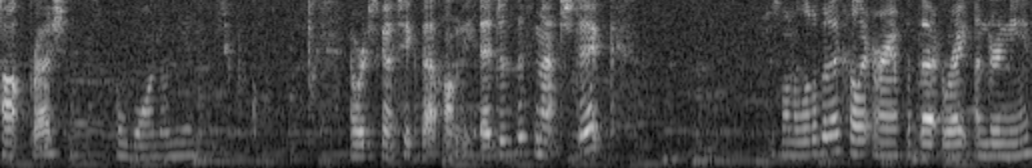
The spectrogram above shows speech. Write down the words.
top brush. It's a wand on the end. It's super cool. And we're just going to take that on the edge of this matchstick. Just want a little bit of color and we're going to put that right underneath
